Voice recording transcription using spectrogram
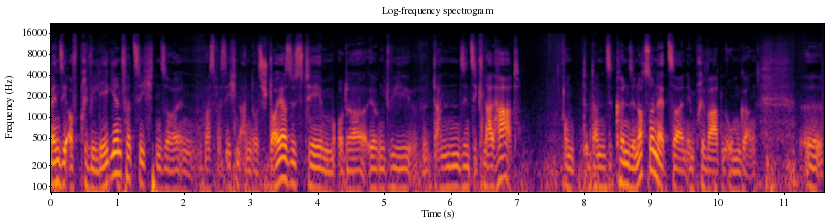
wenn sie auf Privilegien verzichten sollen, was weiß ich, ein anderes Steuersystem oder irgendwie, dann sind sie knallhart. Und dann können sie noch so nett sein im privaten Umgang. Äh,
